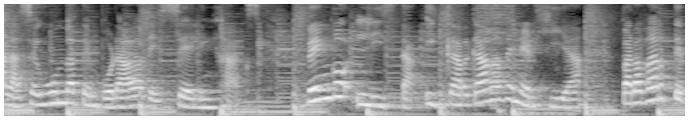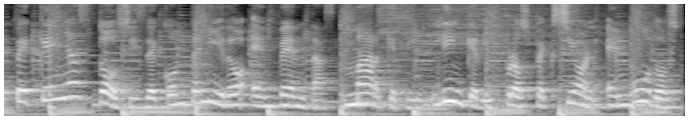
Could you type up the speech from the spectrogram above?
a la segunda temporada de Selling Hacks. Vengo lista y cargada de energía para darte pequeñas dosis de contenido en ventas, marketing, LinkedIn, prospección, embudos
